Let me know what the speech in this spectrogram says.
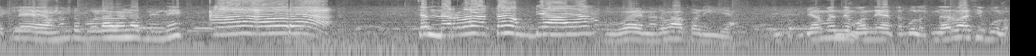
એટલે અમને તો બોલાવાના જ નહીં ને આ આવરા. ચમ નરવા હતા ઉડ્યા આયા. ઓય નરવા પડી ગયા. બેમન ને મન ને બોલો નરવાસી બોલો.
